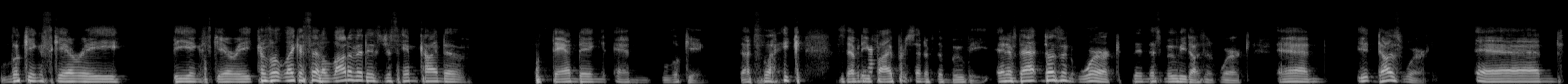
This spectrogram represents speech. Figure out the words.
looking scary, being scary. Because, uh, like I said, a lot of it is just him kind of standing and looking. That's like 75% of the movie. And if that doesn't work, then this movie doesn't work. And it does work. And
